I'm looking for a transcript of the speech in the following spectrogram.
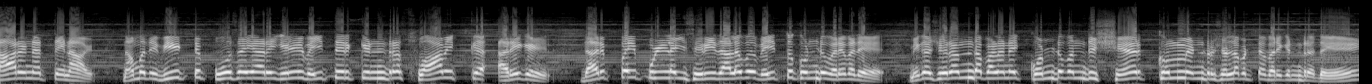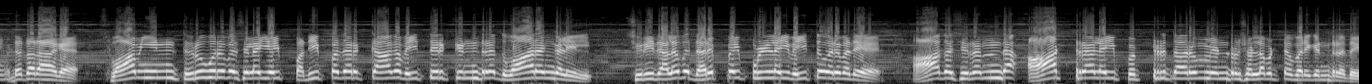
காரணத்தினால் நமது வீட்டு பூசை அறையில் வைத்திருக்கின்ற சுவாமிக்கு அருகில் தர்ப்பை புல்லை சிறிதளவு வைத்து கொண்டு வருவது மிக சிறந்த பலனை கொண்டு வந்து சேர்க்கும் என்று சொல்லப்பட்டு வருகின்றது. அடுத்ததாக சுவாமியின் திருவுருவ சிலையை பதிப்பதற்காக வைத்திருக்கின்ற துவாரங்களில் சிறிதளவு தர்ப்பை புல்லை வைத்து வருவது ஆக சிறந்த ஆற்றலை பெற்று தரும் என்று சொல்லப்பட்டு வருகின்றது.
